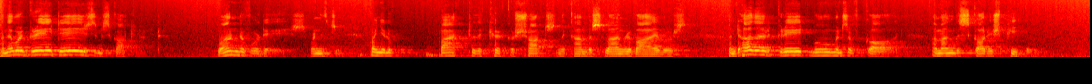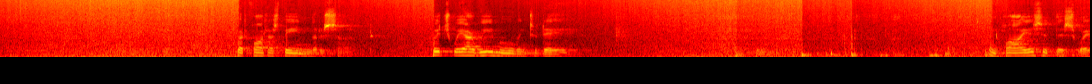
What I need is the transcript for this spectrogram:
And there were great days in Scotland, wonderful days. When, when you look back to the Kirk of Shotts and the Cambuslang revivals and other great movements of God among the Scottish people. But what has been the result? Which way are we moving today? And why is it this way?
